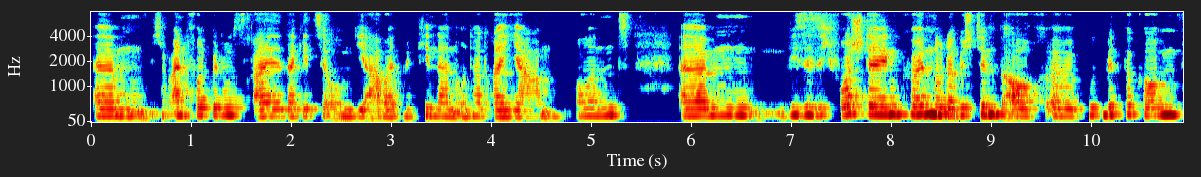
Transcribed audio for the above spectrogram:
Ähm, ich habe eine Fortbildungsreihe, da geht es ja um die Arbeit mit Kindern unter drei Jahren. Und ähm, wie Sie sich vorstellen können oder bestimmt auch äh, gut mitbekommen,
